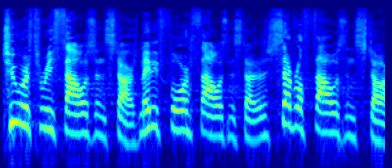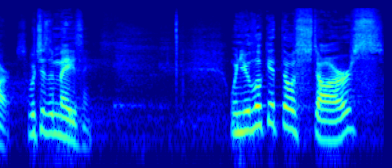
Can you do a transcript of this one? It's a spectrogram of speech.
two or three thousand stars, maybe 4,000 stars. There's several thousand stars, which is amazing. When you look at those stars,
